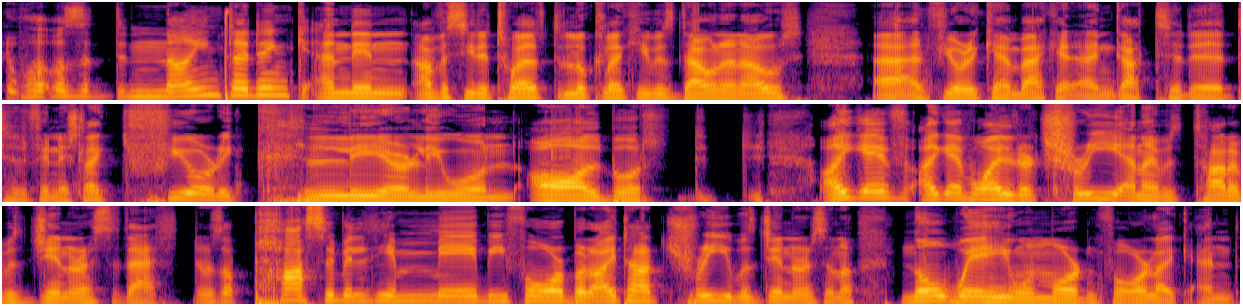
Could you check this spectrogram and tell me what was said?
what was it, the ninth, I think, and then obviously the twelfth. Looked like he was down and out, uh, and Fury came back and- got to the to the finish. Like Fury clearly won all, but I gave I gave Wilder three, and I was thought I was generous at that. There was a possibility of maybe four, but I thought three was generous enough. No way he won more than four. Like, and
